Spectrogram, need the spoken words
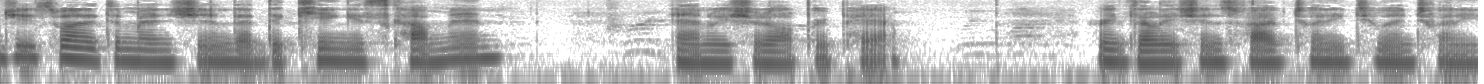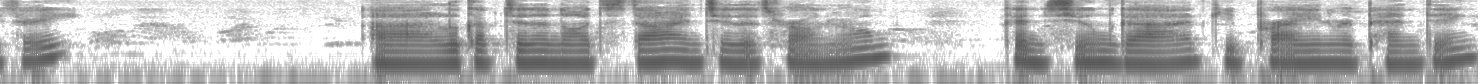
Just wanted to mention that the King is coming and we should all prepare. Read Galatians 5 22 and 23. Uh, look up to the North Star and to the throne room. Consume God. Keep praying, repenting,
